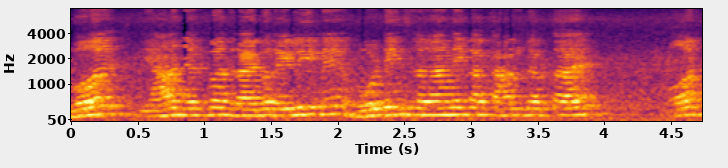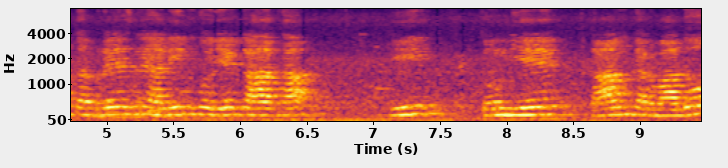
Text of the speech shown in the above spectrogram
वह यहाँ जनपद रायबरेली में होर्डिंग्स लगाने का काम करता है। और तबरेज ने हलीम को ये कहा था कि तुम ये काम करवा दो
